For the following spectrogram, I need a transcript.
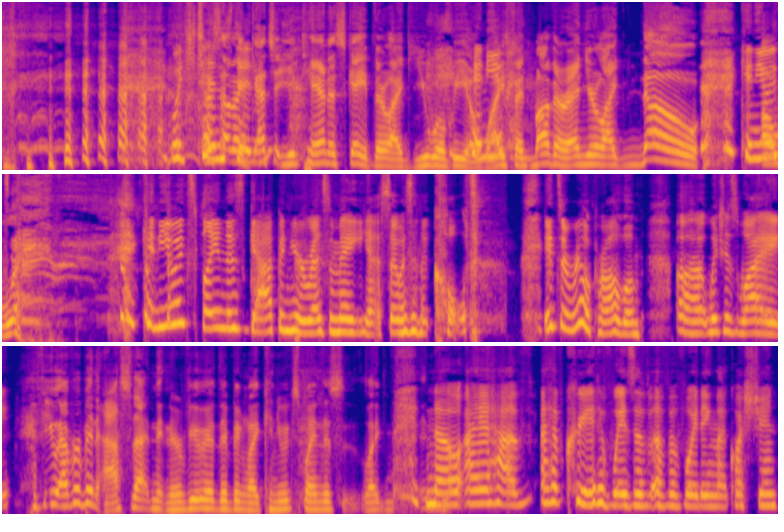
Which tends That's how to- get you. You can't escape. They're like, you will be a Can you- wife and mother, and you're like, no, Can you ex- can you explain this gap in your resume? Yes, I was in a cult. It's a real problem, uh, which is why Have you ever been asked that in an interview? Have They've been like, can you explain this? Like, no, I have I have creative ways of, of avoiding that question.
